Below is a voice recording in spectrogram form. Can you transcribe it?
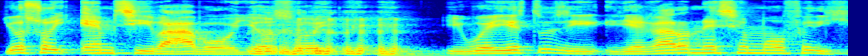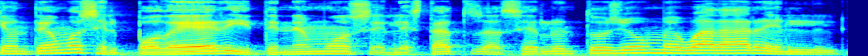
Yo soy MC Babo, yo soy. Y, güey, estos ll- llegaron a ese mofe y dijeron: Tenemos el poder y tenemos el estatus de hacerlo. Entonces yo me voy a dar el.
